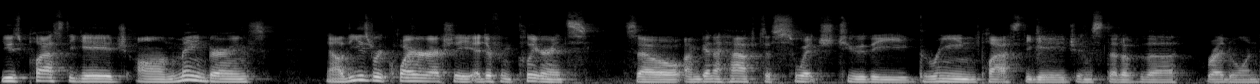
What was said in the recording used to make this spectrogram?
use Plasti-Gauge on the main bearings. Now these require actually a different clearance. So I'm gonna have to switch to the green Plasti-Gauge instead of the red one.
